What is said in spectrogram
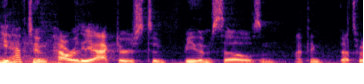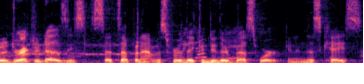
I you have to empower the actors to be themselves, and I think that's what a director does. He sets up an atmosphere they can do their best work. And in this case,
